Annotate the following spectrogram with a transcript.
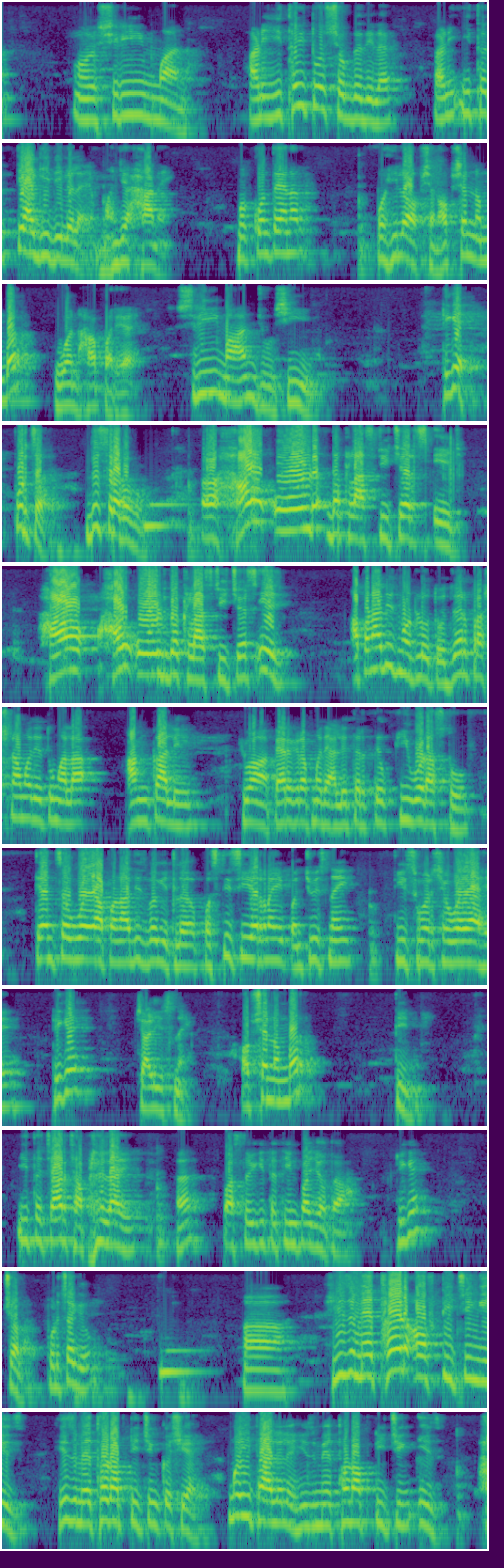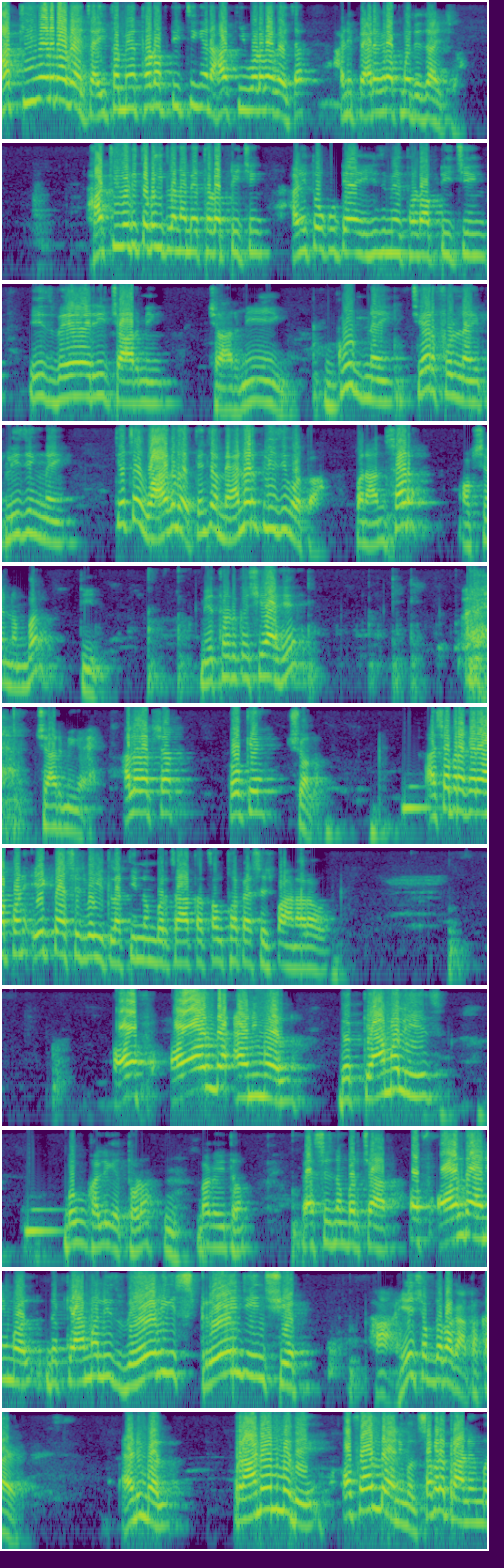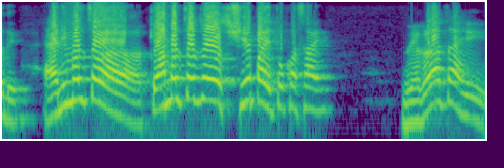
Shriman आणि इथंही तोच शब्द दिलाय आणि इथं त्यागी दिलेला आहे. म्हणजे हा नाही. मग कोणता येणार? पहिला ऑप्शन ऑप्शन नंबर वन हा पर्याय. श्रीमान जोशी. ठीक आहे? पुढचं. दुसरं बघू. How old the class teachers age how how old the class teachers age आपण आधीच म्हटलो होतो जर प्रश्नामध्ये तुम्हाला अंक आले किंवा पॅराग्राफमध्ये आले तर तो कीवर्ड असतो. त्यांचं वय आपण आधीच बघितलं पस्तीस इयर नाही पंचवीस नाही तीस वर्ष वय आहे. ठीक आहे? चाळीस नाही. ऑप्शन नंबर तीन. इथं चार छापलेला आहे. हा? वास्तविक इथं तीन पाहिजे होता. ठीक आहे? चलो पुढचं घेऊ. His method of teaching is his method of teaching कशी आहे? मग इथं आलेलं his method of teaching is हा कीवर्ड बघायचा. इथं मेथड ऑफ टीचिंग आहे ना हा कीवर्ड बघायचा. आणि पॅराग्राफमध्ये जायचं. हा कीवर्ड इथं बघितला ना मेथड ऑफ टीचिंग आणि तो कुठे आहे? His method of teaching is very charming charming good नाही चेअरफुल नाही प्लीजिंग नाही. त्याचं वागणं त्यांचा मॅनर प्लीजिंग होता. पण आन्सर ऑप्शन नंबर तीन. मेथड कशी आहे? चार्मिंग आहे. आलं लक्षात? ओके चलो. अशा प्रकारे आपण एक पॅसेज बघितला तीन नंबरचा आता चौथा पॅसेज पाहणार आहोत. Of all the animal the camel is बघू खाली घेत थोडा. बघा इथं. पॅसेज नंबर चार. Of all the animal the camel is very strange in shape हा हे शब्द बघा आता काय. ॲनिमल प्राण्यांमध्ये ऑफ ऑल द ॲनिमल सगळ्या प्राण्यांमध्ये ॲनिमलचा कॅमलचा जो शेप आहे तो कसा आहे? वेगळाच आहे.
